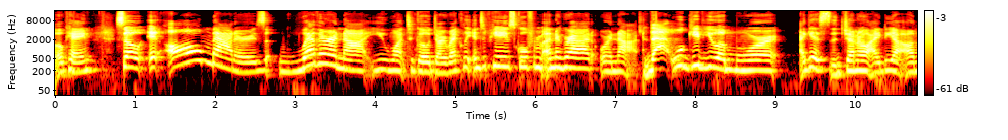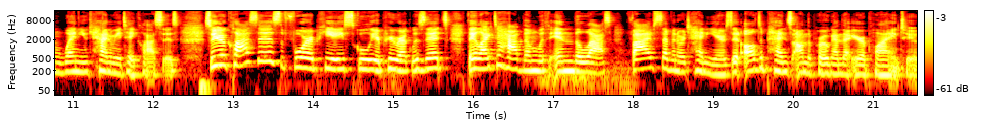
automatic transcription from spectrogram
okay? So it all matters whether or not you want to go directly into PA school from undergrad or not. That will give you a more I guess, the general idea on when you can retake classes. So your classes for PA school, your prerequisites, they like to have them within the last five, seven, or 10 years. It all depends on the program that you're applying to.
